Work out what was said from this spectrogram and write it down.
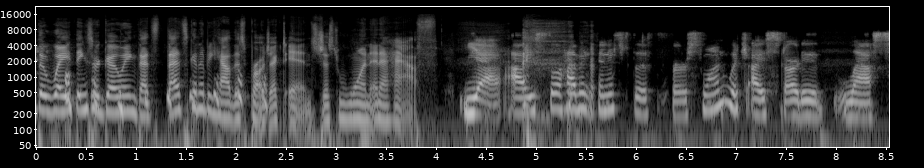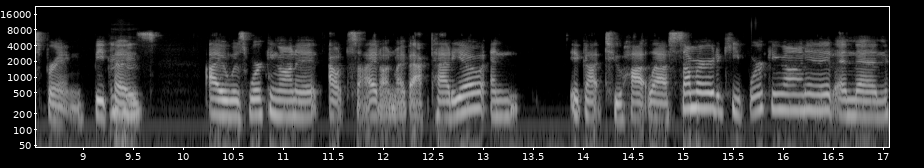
the way things are going, that's that's going to be how this project ends. Just one and a half. Yeah, I still haven't finished the first one, which I started last spring because. Mm-hmm I was working on it outside on my back patio and it got too hot last summer to keep working on it. And then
